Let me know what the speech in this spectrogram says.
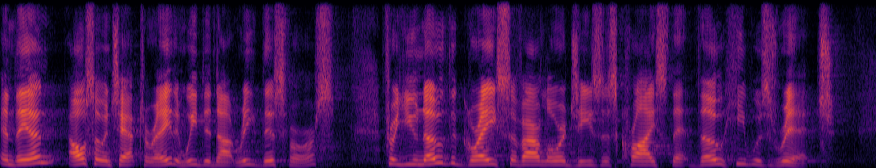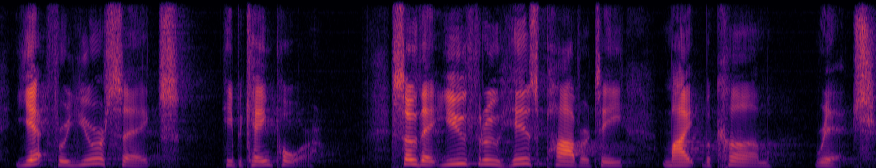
And then also in chapter 8, and we did not read this verse, for you know the grace of our Lord Jesus Christ, that though he was rich, yet for your sakes he became poor, so that you through his poverty might become rich.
